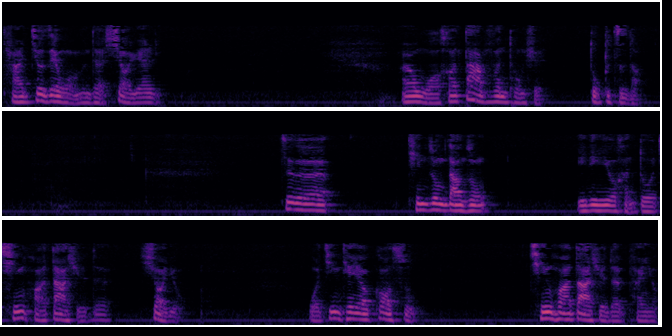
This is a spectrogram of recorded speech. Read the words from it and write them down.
他就在我们的校园里，而我和大部分同学都不知道。这个听众当中，一定有很多清华大学的校友。我今天要告诉清华大学的朋友，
